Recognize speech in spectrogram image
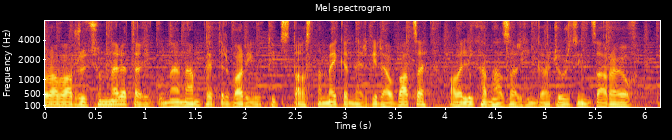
Զորավարժությունները տեղի կունենան փետրվարի 8-ից 11-ը ներգրավված է ավելի քան 1500 զինծառայող։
